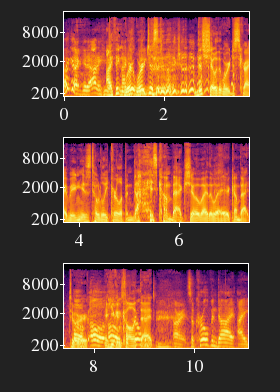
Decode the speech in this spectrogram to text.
I gotta get out of here. I think we're we're leave. just this show that we're describing is totally curl up and die's comeback show, by the way, or comeback tour, Oh, oh, if you oh, can so call it that. and- all right, so Curl Up and Die, I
